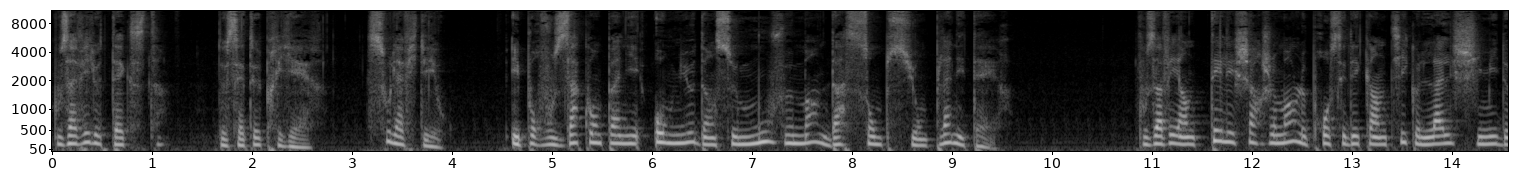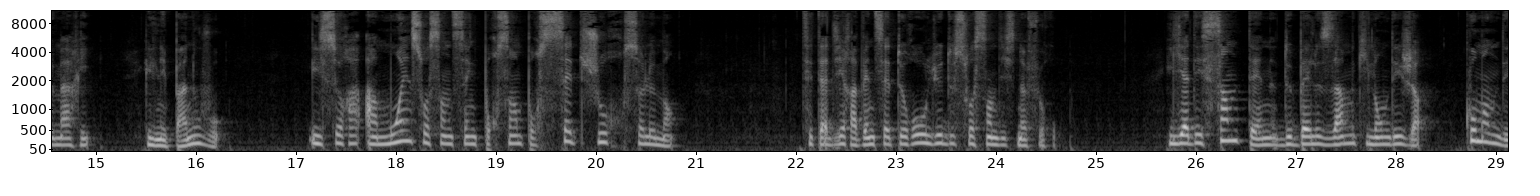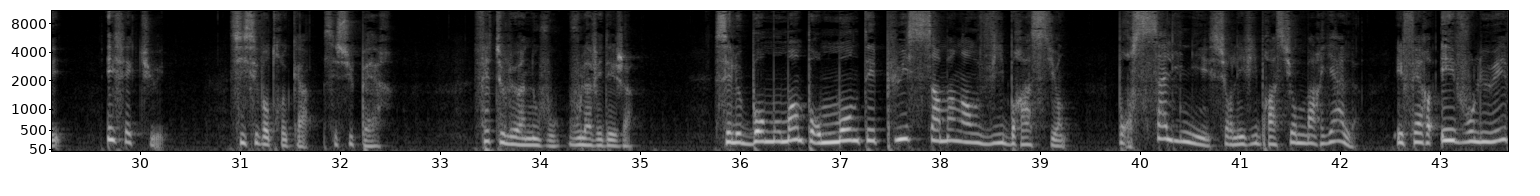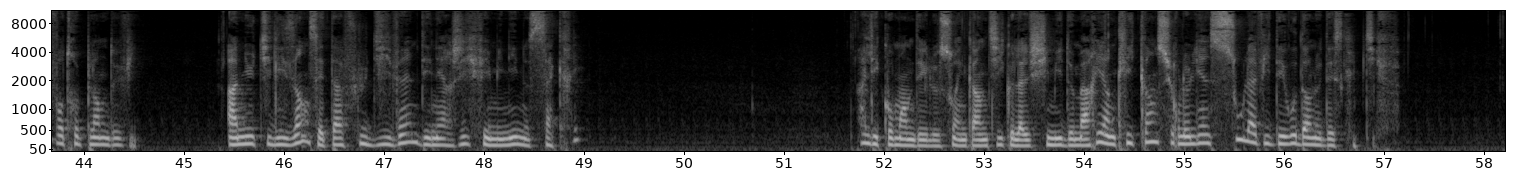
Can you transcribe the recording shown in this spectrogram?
Vous avez le texte de cette prière sous la vidéo et pour vous accompagner au mieux dans ce mouvement d'assomption planétaire. Vous avez en téléchargement le procédé quantique L'alchimie de Marie. Il n'est pas nouveau. Il sera à moins 65% pour 7 jours seulement, c'est-à-dire à 27 euros au lieu de 79 euros. Il y a des centaines de belles âmes qui l'ont déjà commandé, effectué. Si c'est votre cas, c'est super faites-le à nouveau, vous l'avez déjà. C'est le bon moment pour monter puissamment en vibration, pour s'aligner sur les vibrations mariales et faire évoluer votre plan de vie, en utilisant cet afflux divin d'énergie féminine sacrée. Allez commander le soin quantique L'alchimie de Marie en cliquant sur le lien sous la vidéo dans le descriptif.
